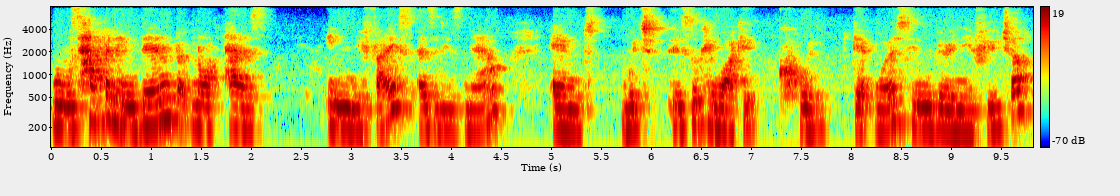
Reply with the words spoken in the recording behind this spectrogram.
well was happening then, but not as in your face as it is now, and which is looking like it could get worse in the very near future.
